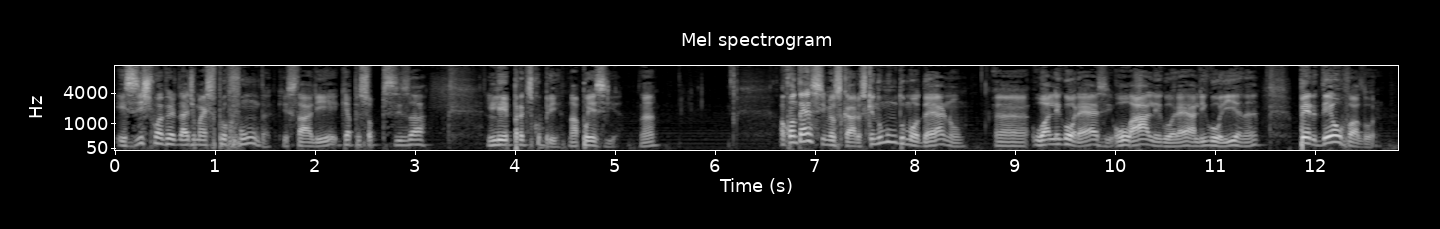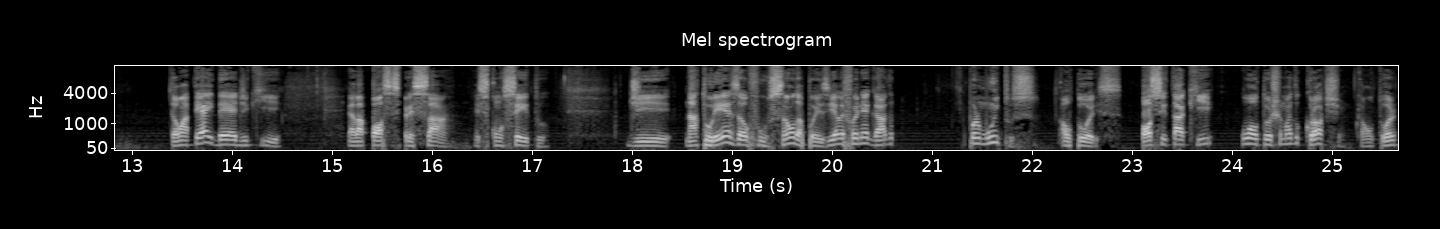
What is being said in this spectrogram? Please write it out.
Existe uma verdade mais profunda que está ali que a pessoa precisa ler para descobrir na poesia. Né? Acontece, meus caros, que no mundo moderno uh, o alegorese, ou a alegoré, alegoria, né, perdeu o valor. Então, até a ideia de que ela possa expressar esse conceito de natureza ou função da poesia, ela foi negada por muitos autores. Posso citar aqui um autor chamado Croce, que é um autor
